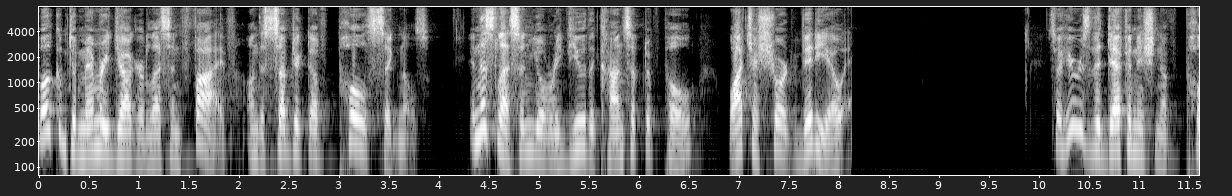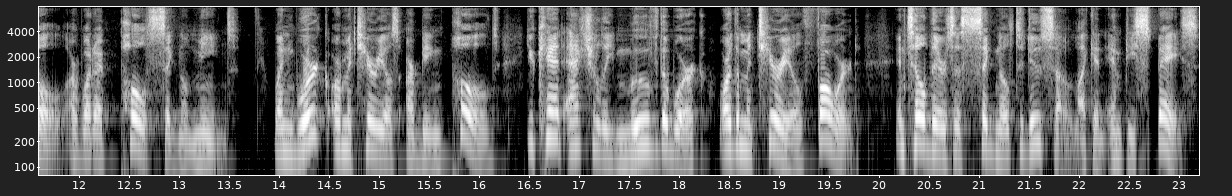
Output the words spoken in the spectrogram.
Welcome to Memory Jogger Lesson 5 on the subject of pull signals. In this lesson, you'll review the concept of pull, watch a short video. So here is the definition of pull, or what a pull signal means. When work or materials are being pulled, you can't actually move the work or the material forward until there's a signal to do so, like an empty space,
